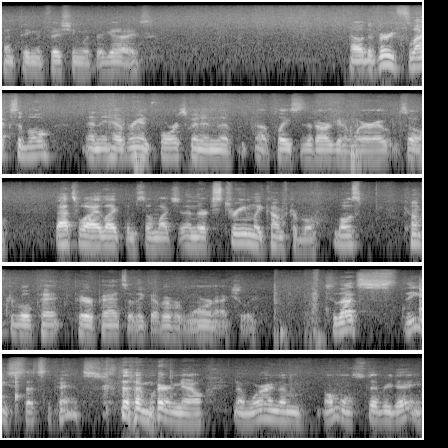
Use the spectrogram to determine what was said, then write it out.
hunting and fishing with the guys. Uh, they're very flexible and they have reinforcement in the uh, places that are going to wear out. So that's why I like them so much. And they're extremely comfortable. Most comfortable pair of pants I think I've ever worn actually. So that's these. That's the pants that I'm wearing now. And I'm wearing them almost every day.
